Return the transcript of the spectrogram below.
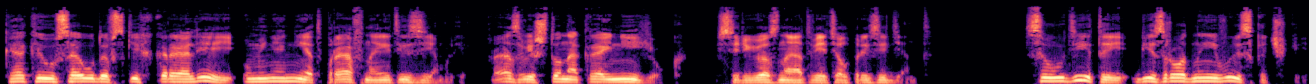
«Как и у саудовских королей, у меня нет прав на эти земли, разве что на крайний юг», — серьезно ответил президент. Саудиты — безродные выскочки,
